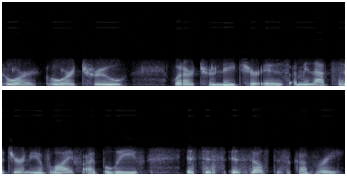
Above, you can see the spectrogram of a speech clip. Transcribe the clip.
who are who our true what our true nature is. I mean, that's the journey of life, I believe. It's just is self-discovery.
